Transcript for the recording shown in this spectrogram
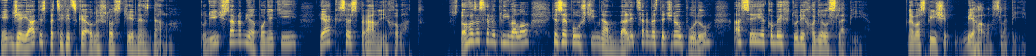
jenže já ty specifické odlišnosti neznal. Tudíž jsem neměl ponětí, jak se správně chovat. Z toho zase vyplývalo, že se pouštím na velice nebezpečnou půdu, asi jako bych tudy chodil slepý. Nebo spíš běhal slepý.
